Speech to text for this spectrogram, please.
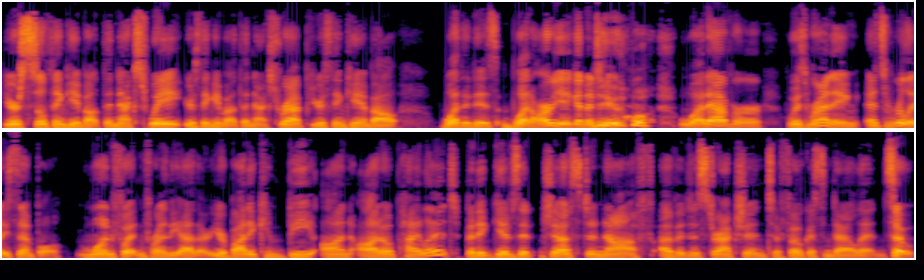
you're still thinking about the next weight, you're thinking about the next rep, you're thinking about what it is, what are you going to do, whatever. With running, it's really simple one foot in front of the other. Your body can be on autopilot, but it gives it just enough of a distraction to focus and dial in. So,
